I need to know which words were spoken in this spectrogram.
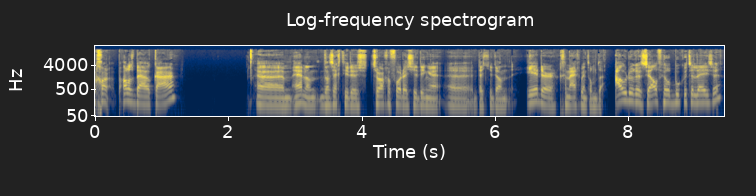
gewoon alles bij elkaar. Ehm, en dan, dan zegt hij dus: zorg ervoor dat je dingen, eh, dat je dan eerder geneigd bent om de oudere zelfhulpboeken te lezen.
